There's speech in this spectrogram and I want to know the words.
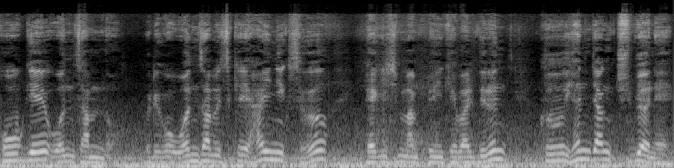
보계 원삼로 그리고 원삼 SK 하이닉스 120만 평이 개발되는 그 현장 주변에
